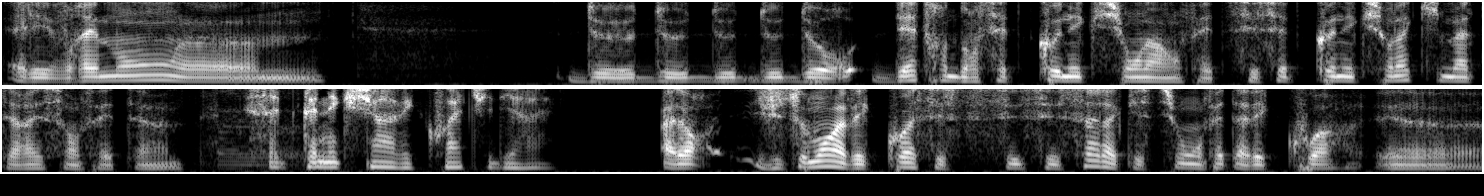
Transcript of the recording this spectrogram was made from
elle est vraiment euh, de, de, de, d'être dans cette connexion-là en fait. C'est cette connexion-là qui m'intéresse en fait. Cette connexion avec quoi tu dirais? Alors justement avec quoi C'est, ça la question en fait. Avec quoi euh,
